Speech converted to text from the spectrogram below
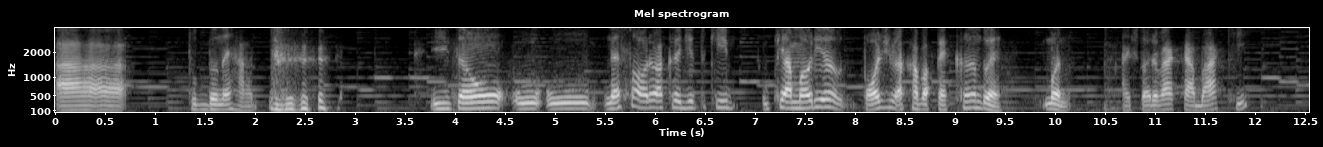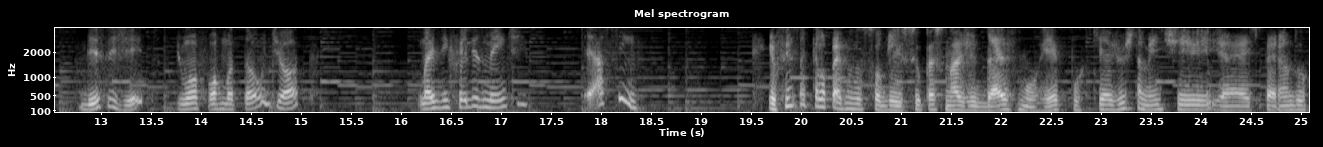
a tudo dando errado. então, o, o, nessa hora eu acredito que o que a maioria pode acabar pecando é, mano, a história vai acabar aqui, desse jeito, de uma forma tão idiota, mas infelizmente é assim. Eu fiz aquela pergunta sobre se o personagem deve morrer, porque é justamente é, esperando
